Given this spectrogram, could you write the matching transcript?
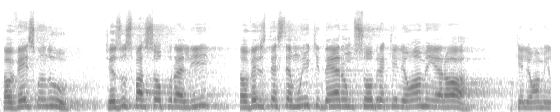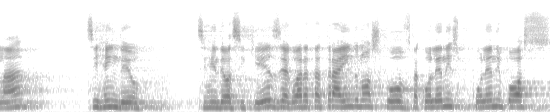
Talvez quando Jesus passou por ali, talvez o testemunho que deram sobre aquele homem era, ó, aquele homem lá se rendeu, se rendeu às riquezas e agora está traindo o nosso povo, está colhendo, colhendo impostos.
